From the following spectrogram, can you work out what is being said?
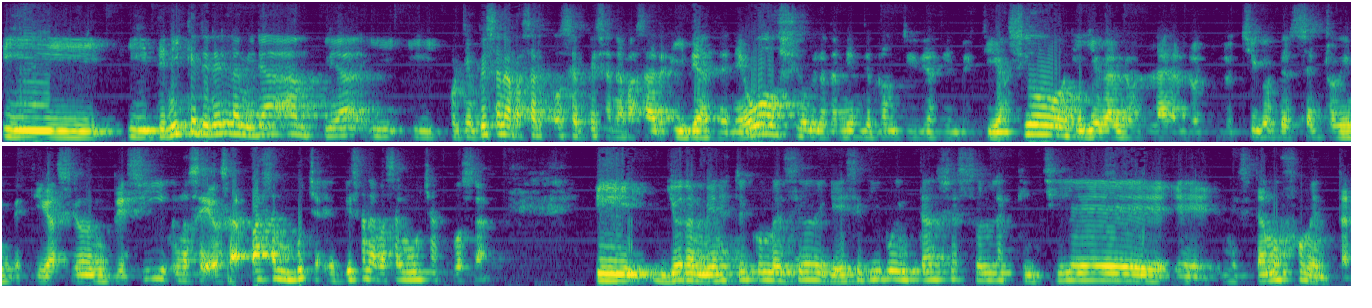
Y, tenéis que tener la mirada amplia y, porque empiezan a pasar cosas, empiezan a pasar ideas de negocio, pero también de pronto ideas de investigación y llegan los, chicos del centro de investigación de sí, no sé, o sea, pasan muchas, empiezan a pasar muchas cosas. Y yo también estoy convencido de que ese tipo de instancias son las que en Chile eh, necesitamos fomentar.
